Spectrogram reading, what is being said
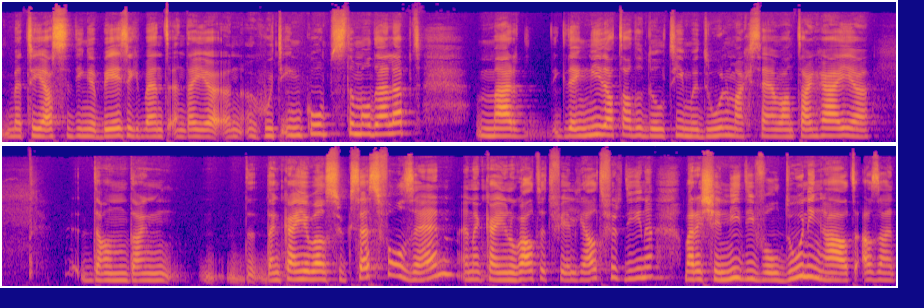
met de juiste dingen bezig bent en dat je een, een goed inkomstenmodel hebt. Maar ik denk niet dat dat het ultieme doel mag zijn, want dan ga je... Dan, dan, dan kan je wel succesvol zijn en dan kan je nog altijd veel geld verdienen. Maar als je niet die voldoening haalt, als dat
